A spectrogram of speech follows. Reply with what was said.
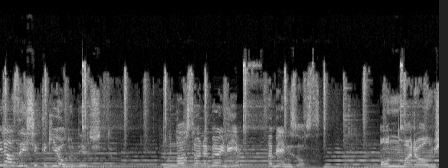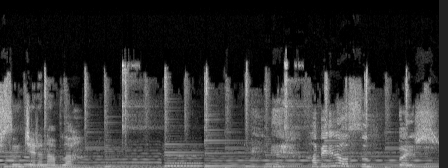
Biraz değişiklik iyi olur diye düşündüm. Bundan sonra böyleyim, haberiniz olsun. On numara olmuşsun Ceren abla. Haberin olsun Barış.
